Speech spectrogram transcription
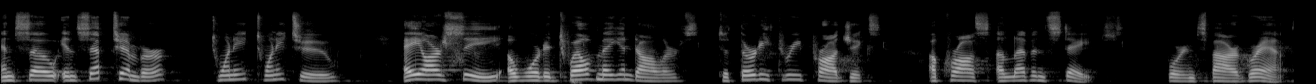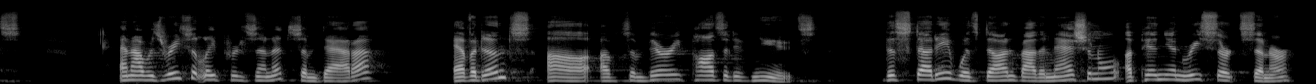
And so in September 2022, ARC awarded $12 million to 33 projects across 11 states for Inspire grants. And I was recently presented some data, evidence uh, of some very positive news. This study was done by the National Opinion Research Center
